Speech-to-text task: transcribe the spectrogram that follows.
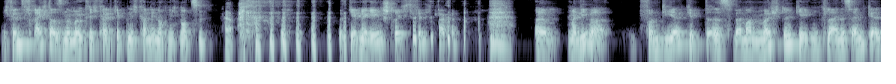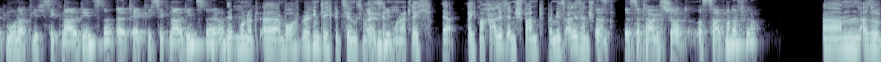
Ich finde es frech, dass es eine Möglichkeit gibt und ich kann die noch nicht nutzen. Ja. das geht mir gegen Strich, finde ich kacke. Ähm, mein Lieber, von dir gibt es, wenn man möchte, gegen kleines Entgelt monatlich Signaldienste, äh, täglich Signaldienste, ja? Monat, äh, wöchentlich beziehungsweise wöchentlich? monatlich. Ja, ich mache alles entspannt. Bei mir ist alles entspannt. Das, das ist der Tagesstart. Was zahlt man dafür? Ähm, also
